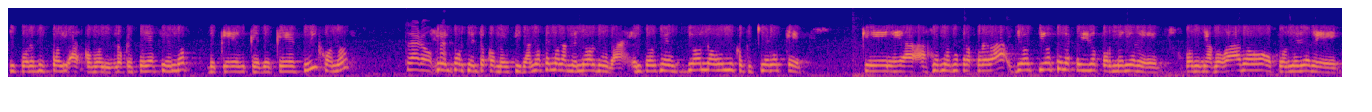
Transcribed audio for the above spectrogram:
y por eso estoy ah, como lo que estoy haciendo de que, que de que es su hijo, ¿no? Claro. 100% convencida, no tengo la menor duda. Entonces yo lo único que quiero es que que hacernos otra prueba. Yo, yo se lo he pedido por medio de, o de mi abogado o por medio de,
